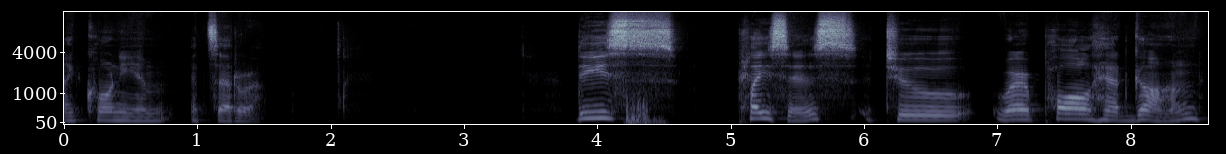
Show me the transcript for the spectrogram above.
Iconium, etc. These places to where Paul had gone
